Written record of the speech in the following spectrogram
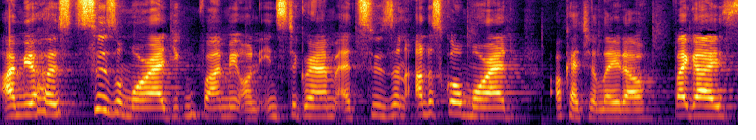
I'm your host, Sussan Mourad. You can find me on Instagram at Sussan underscore Mourad. I'll catch you later. Bye, guys.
